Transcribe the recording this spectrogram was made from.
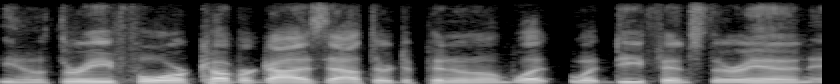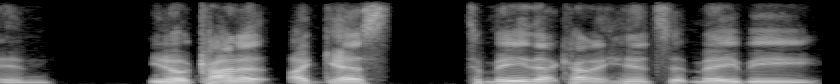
you know, three, four cover guys out there depending on what what defense they're in. And, you know, kind of I guess to me that kind of hints at maybe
